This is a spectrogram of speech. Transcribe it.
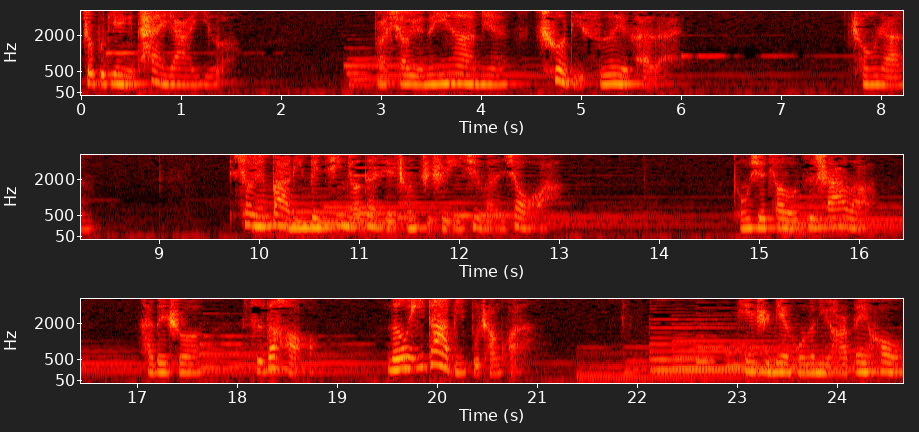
这部电影太压抑了，把校园的阴暗面彻底撕裂开来。诚然，校园霸凌被轻描淡写成只是一句玩笑话。同学跳楼自杀了，还被说死得好，能有一大笔补偿款。天使面孔的女孩背后，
